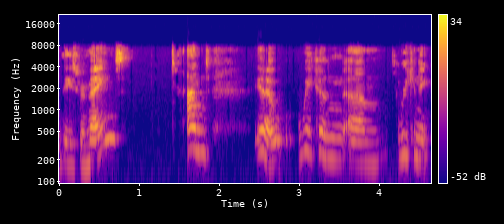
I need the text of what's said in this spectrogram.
these remains. And you know, we can um, we can e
